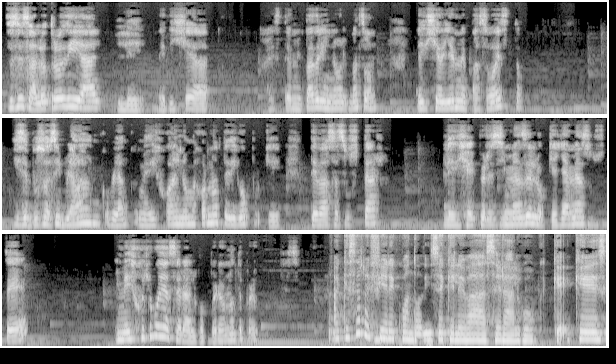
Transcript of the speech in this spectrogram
Entonces al otro día le, le dije a, a, este, a mi padrino, el masón, le dije, oye, me pasó esto. Y se puso así blanco, blanco, y me dijo, ay, no, mejor no te digo porque te vas a asustar. Le dije, ay, pero si más de lo que ya me asusté. Y me dijo, yo voy a hacer algo, pero no te preocupes. ¿A qué se refiere cuando dice que le va a hacer algo? ¿Qué, qué es,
